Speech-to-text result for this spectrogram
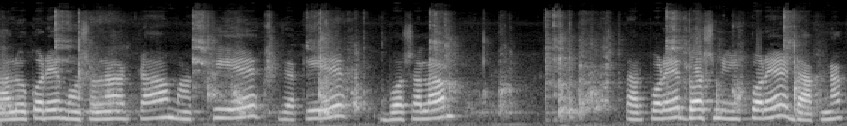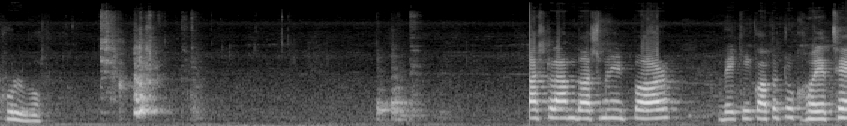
ভালো করে মশলাটা মাখিয়ে, জাকিয়ে বসালাম। তারপরে দশ মিনিট পরে ডাকনা খুলব। আসলাম দশ মিনিট পর, দেখি কতটুক হয়েছে।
